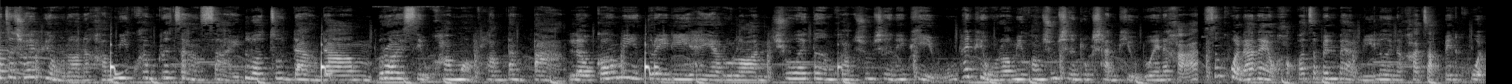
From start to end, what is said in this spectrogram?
ก็จะช่วยผิวของเรานะคะ มีความกระจ่างใสลดจุดด่างดำรอยสิวความหมองคล้ำต่างๆ แล้วก็มี 3D ไฮยาลูรอน ช่วยเติมความชุ่มชื้นให้ผิว ให้ผิวของเรามีความชุ่มชื้นทุกชั้นผิวด้วยนะคะ ซึ่งขวดด้าในของเขาก็จะเป็นแบบนี้เลยนะคะจะเป็นขวด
